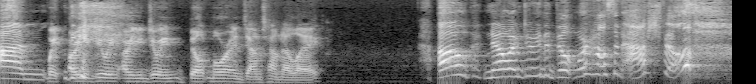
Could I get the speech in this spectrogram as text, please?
Um, Wait, are you doing are you doing Biltmore in downtown LA? Oh no, I'm doing the Biltmore house in Asheville.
